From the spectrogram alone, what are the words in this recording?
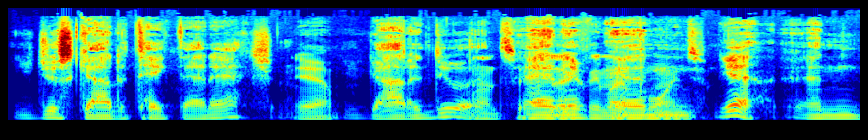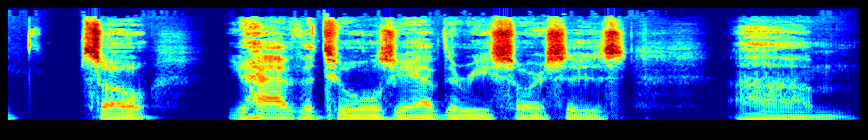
You just got to take that action. Yeah. You got to do it. That's And exactly my and, point. Yeah, and so you have the tools, you have the resources, um,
